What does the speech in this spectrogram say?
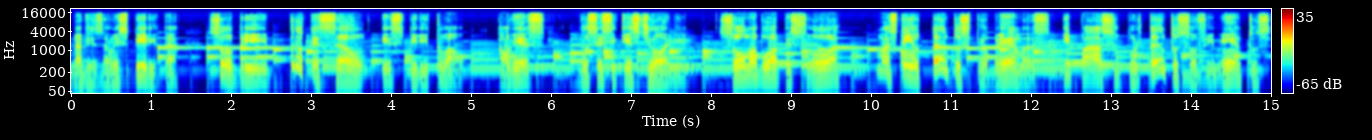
na visão espírita, sobre proteção espiritual. Talvez você se questione: sou uma boa pessoa? Mas tenho tantos problemas e passo por tantos sofrimentos,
